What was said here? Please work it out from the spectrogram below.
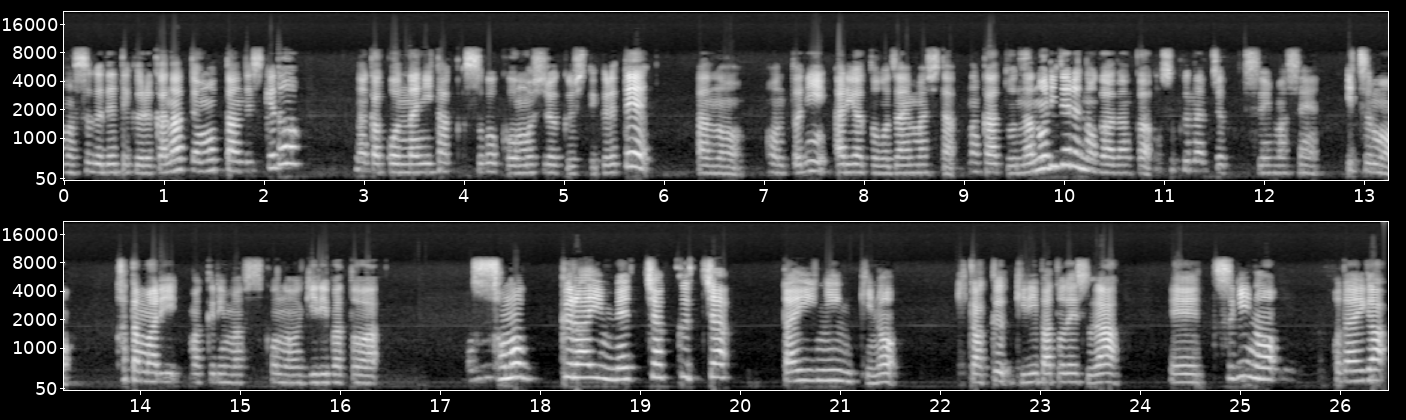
まあ、すぐ出てくるかなって思ったんですけど、なんかこんなにたすごく面白くしてくれて、あの、本当にありがとうございました。なんかあと名乗り出るのがなんか遅くなっちゃってすいません。いつも固まりまくります。このギリバトは。そのくらいめちゃくちゃ大人気の企画ギリバトですが、えー次のお題が、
